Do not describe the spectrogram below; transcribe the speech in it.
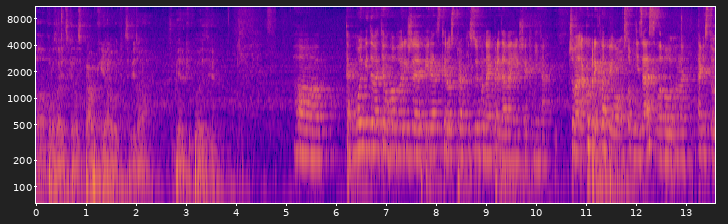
uh, prozaické rozprávky alebo keď si vydala zbierky poezie? Uh, tak môj vydavateľ hovorí, že pirátske rozprávky sú jeho najpredávanejšia kniha. Čo ma ako prekvapilo osobne zas, lebo ona takisto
